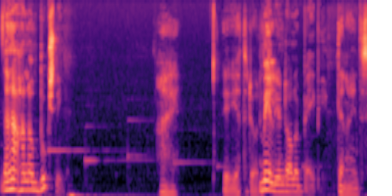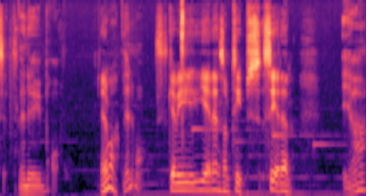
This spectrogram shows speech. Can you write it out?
den här handlar om boxning. Nej, det är jättedåligt. Million Dollar Baby. Den har jag inte sett. Den är bra. Är den bra? Den är bra. Ska vi ge den som tips? Se den. Ja,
